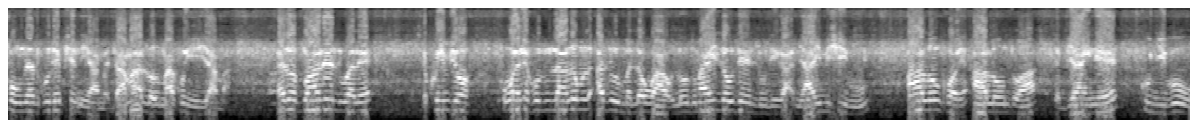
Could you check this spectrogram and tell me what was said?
ပုံစံတစ်ခုတည်းဖြစ်နေရမယ်ဒါမှအလုတ်သမားခွင့်ရရမှာအဲ့တော့သွားတဲ့လူကလည်းအခွင့်ပြောဟိုကလည်းဟိုလူလာလို့အဲ့လိုမလုပ်ပါဘူးအလုတ်သမားကြီးလုပ်တဲ့လူတွေကအများကြီးမရှိဘူးအားလုံးခေါ်ရင်အားလုံးသွားတပြိုင်တည်းကူညီဖို့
